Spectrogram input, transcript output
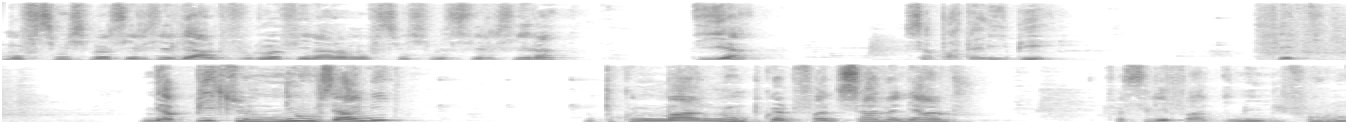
mofo tsy misy masirasira le andro voalohany fihinanana mofo tsy misy masirasira dia sabata lehibe fety ny ampitson'io zany ny tokony manomboka ny fanisana ny andro fa tsy le fahadimy amby folo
